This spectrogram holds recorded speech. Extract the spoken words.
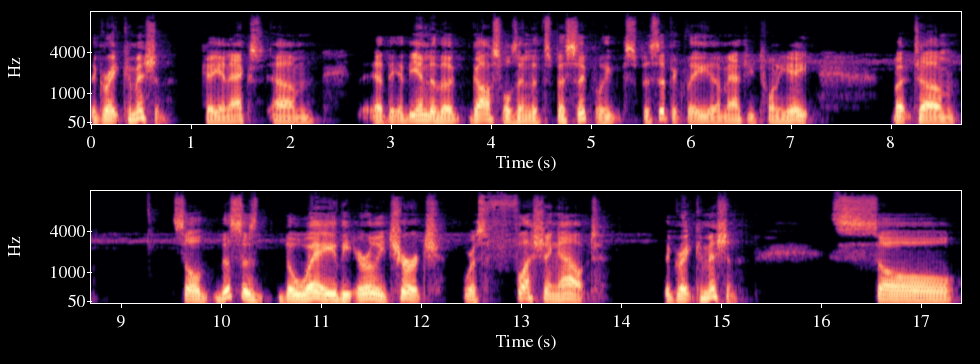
the Great Commission. Okay, in Acts, um, at the at the end of the Gospels, and specifically specifically uh, Matthew 28. But um, so this is the way the early church was fleshing out the Great Commission. So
